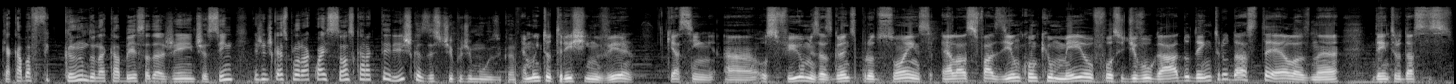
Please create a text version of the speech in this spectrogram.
que acaba ficando na cabeça da gente, assim, e a gente quer explorar quais são as características desse tipo de música. É muito triste em ver que assim, os filmes, as grandes produções, elas faziam com que o meio fosse divulgado dentro das telas, né? Dentro das,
